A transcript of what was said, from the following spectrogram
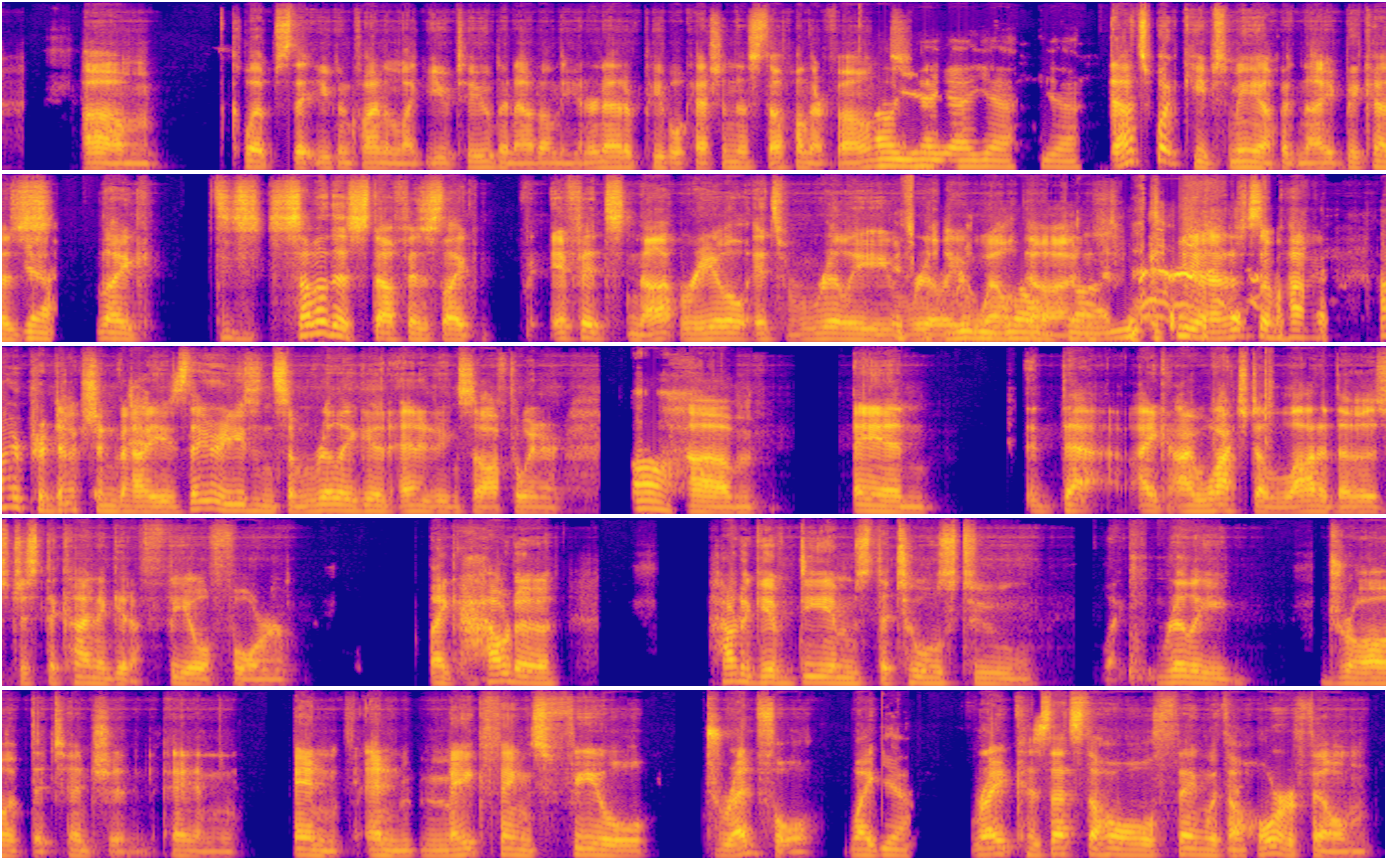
um, clips that you can find on like YouTube and out on the internet of people catching this stuff on their phones Oh yeah, yeah, yeah, yeah. that's what keeps me up at night because Yeah. like some of this stuff is like if it's not real it's really It's really, well, done, done. yeah there's some high, high production values they are using some really good editing software oh, um and that I, I watched a lot of those just to kind of get a feel for like how to how to give DMs the tools to like really draw up the tension and and and make things feel dreadful like Yeah. right? Because that's the whole thing with a horror film.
